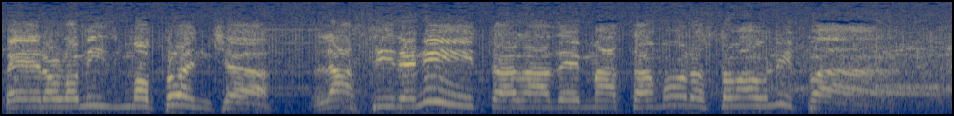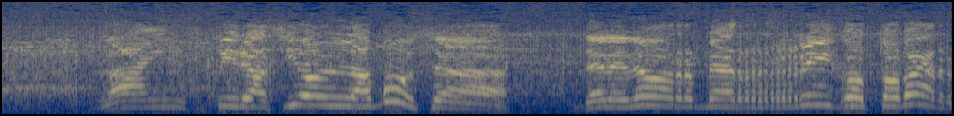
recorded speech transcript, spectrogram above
Pero lo mismo plancha, la sirenita, la de Matamoros, Tamaulipas. La inspiración, la musa del enorme Rigo Tobar.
